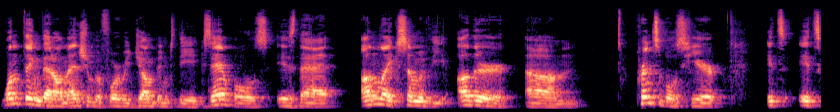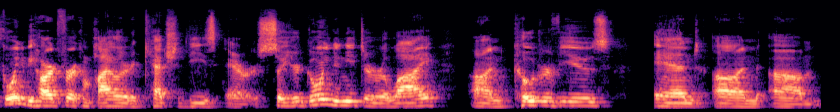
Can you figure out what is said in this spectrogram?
One thing that I'll mention before we jump into the examples is that unlike some of the other um, principles here, it's, it's going to be hard for a compiler to catch these errors. So you're going to need to rely on code reviews and on um,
